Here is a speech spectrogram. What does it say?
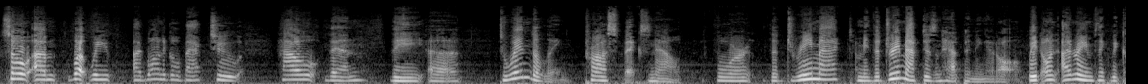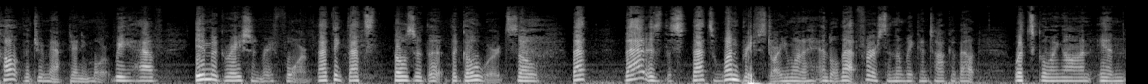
So, um, what we I want to go back to how then the uh, dwindling prospects now for the Dream Act. I mean, the Dream Act isn't happening at all. We don't. I don't even think we call it the Dream Act anymore. We have immigration reform. I think that's those are the the go words. So that that is the that's one brief story. You want to handle that first, and then we can talk about what's going on in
